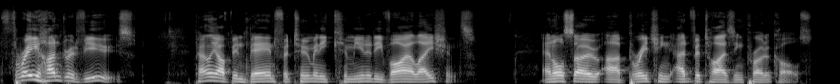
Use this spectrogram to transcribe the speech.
300 views. Apparently, I've been banned for too many community violations and also uh, breaching advertising protocols.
